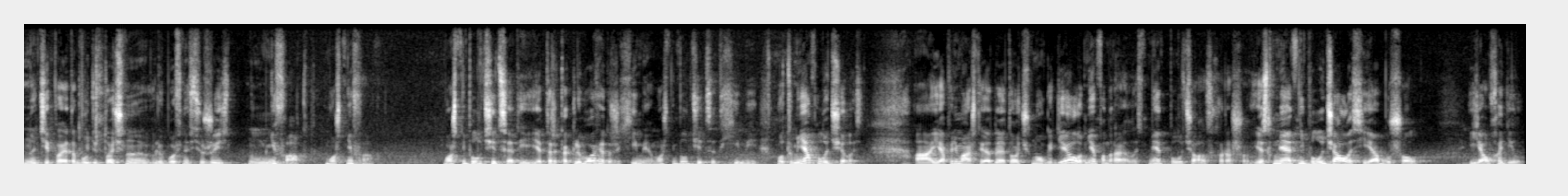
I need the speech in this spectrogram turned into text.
ну, типа, это будет точно любовь на всю жизнь. Ну, не факт, может, не факт. Может не получиться это. Это же как любовь, это же химия. Может не получиться этой химии. Вот у меня получилось. А, я понимаю, что я для этого очень много делал, мне понравилось, мне это получалось хорошо. Если мне это не получалось, я бы ушел. И я уходил.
